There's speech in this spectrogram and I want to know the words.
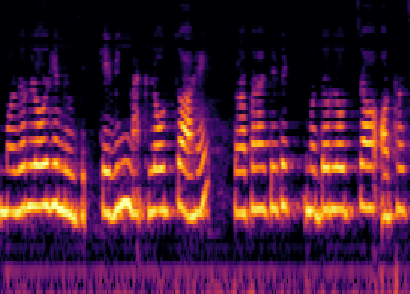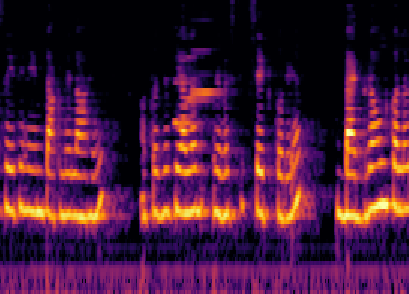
मदर लोड हे म्युझिक केविन मॅकलोडचं आहे. तर आपण आता इथे मदर लोडचा ऑथर्सचं इथे नेम टाकलेला आहे. आता जसं याला व्यवस्थित सेट करूयात. बॅकग्राऊंड कलर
